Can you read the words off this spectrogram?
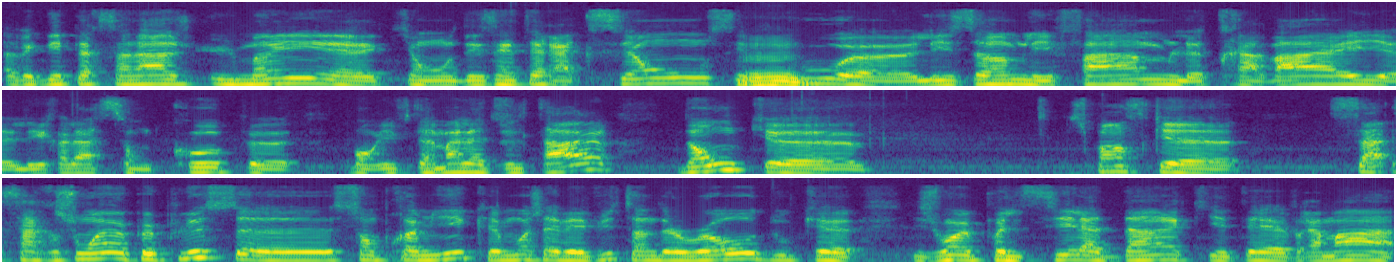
avec des personnages humains euh, qui ont des interactions. C'est mm. beaucoup euh, les hommes, les femmes, le travail, euh, les relations de couple, bon, évidemment l'adultère. Donc, je pense que ça, ça, rejoint un peu plus son premier que moi j'avais vu, Thunder Road, où que, il jouait un policier là-dedans qui était vraiment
